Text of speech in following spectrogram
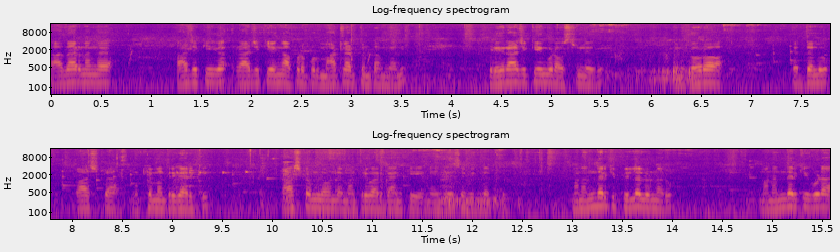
సాధారణంగా రాజకీయ రాజకీయంగా అప్పుడప్పుడు మాట్లాడుతుంటాం కానీ ఇప్పుడు ఏ రాజకీయం కూడా అవసరం లేదు. నేను గౌరవ పెద్దలు రాష్ట్ర ముఖ్యమంత్రి గారికి రాష్ట్రంలో ఉండే మంత్రివర్గానికి నేను చేసే విజ్ఞప్తి. మనందరికీ పిల్లలు ఉన్నారు మనందరికీ కూడా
